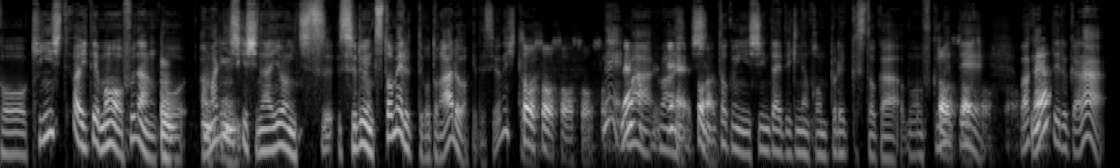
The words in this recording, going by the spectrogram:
こう、気にしてはいても、普段こう、あまり意識しないようにすするように努めるってことがあるわけですよね、人は。そうそうそうそうそう。ねまあ、まあ、ね。特に身体的なコンプレックスとかも含めて。分かってるから、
